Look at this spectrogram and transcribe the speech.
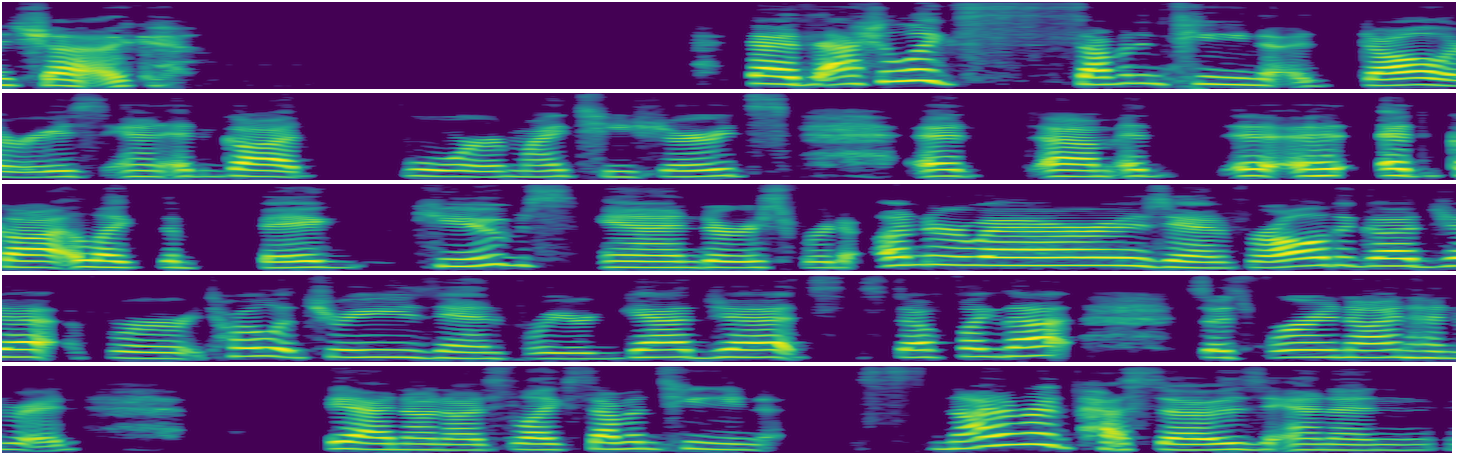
me check. Yeah, it's actually like seventeen dollars, and it got for my t-shirts. It um it, it it got like the big cubes and there's for the underwears and for all the gadget for toiletries and for your gadgets stuff like that. So it's for 900 yeah no no it's like 17 900 pesos and then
